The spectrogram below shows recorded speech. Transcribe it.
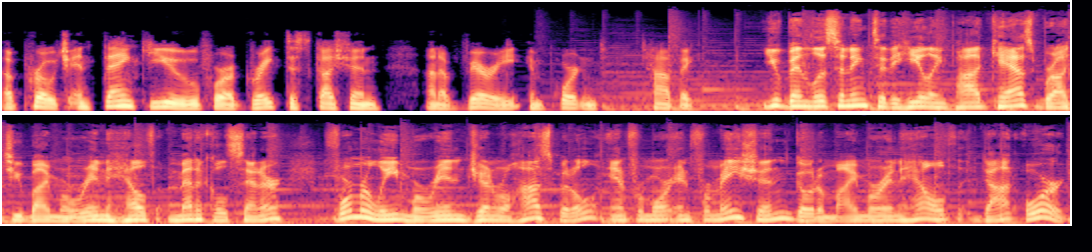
approach. And thank you for a great discussion on a very important topic. You've been listening to the Healing Podcast brought to you by Marin Health Medical Center, formerly Marin General Hospital. And for more information, go to mymarinhealth.org.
